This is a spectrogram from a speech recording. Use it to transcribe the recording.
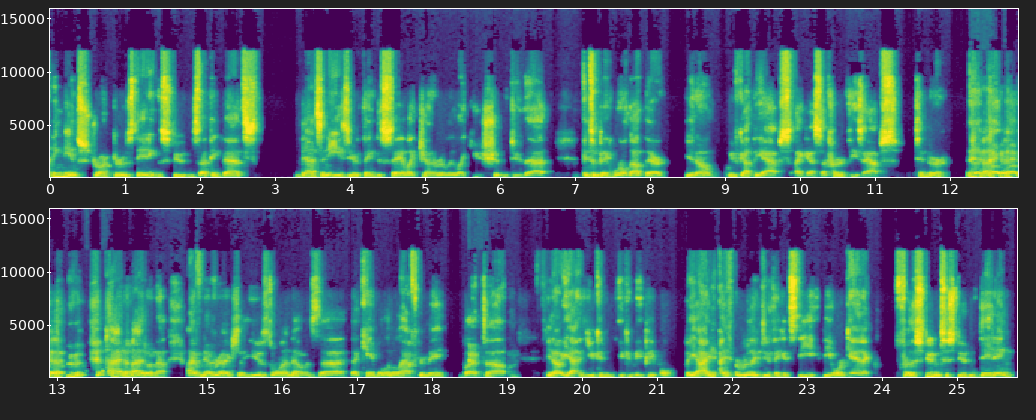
i think the instructors dating the students i think that's that's an easier thing to say like generally like you shouldn't do that. It's a big world out there you know? We've got the apps. I guess i've heard of these apps tinder I, don't, I don't know. I've never actually used one. That was uh, that came a little after me, but um, you know, yeah, you can you can meet people. But yeah, I, I really do think it's the the organic for the student to student dating.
